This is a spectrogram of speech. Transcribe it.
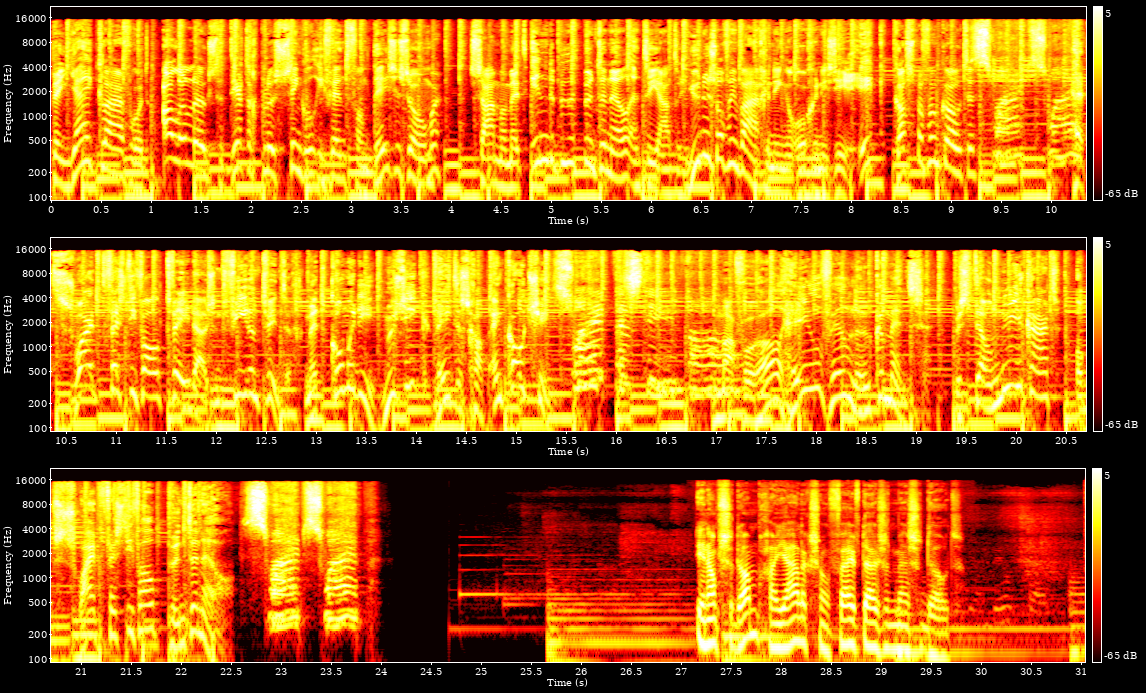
Ben jij klaar voor het allerleukste 30-plus single-event van deze zomer? Samen met Indebuurt.nl en Theater Junushof in Wageningen organiseer ik, Casper van Koten, het Swipe Festival 2024. Met comedy, muziek, wetenschap en coaching. Maar vooral heel veel leuke mensen. Bestel nu je kaart op swipefestival.nl. Swipe, swipe. In Amsterdam gaan jaarlijks zo'n 5000 mensen dood.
